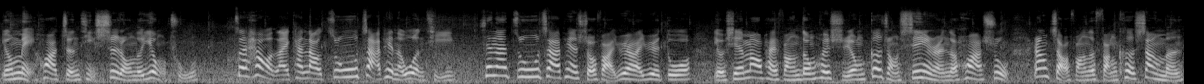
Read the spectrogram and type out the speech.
有美化整体市容的用途。最后来看到租屋诈骗的问题，现在租屋诈骗手法越来越多，有些冒牌房东会使用各种吸引人的话术，让找房的房客上门，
